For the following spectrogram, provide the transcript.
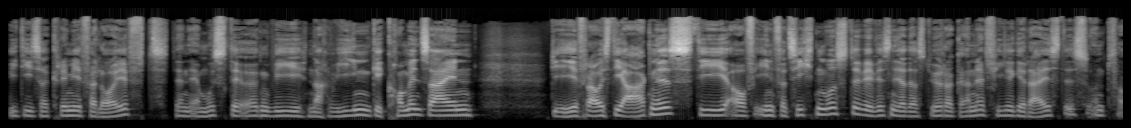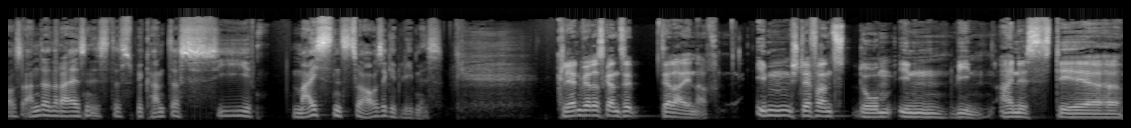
wie dieser Krimi verläuft, denn er musste irgendwie nach Wien gekommen sein. Die Ehefrau ist die Agnes, die auf ihn verzichten musste. Wir wissen ja, dass Dürer gerne viel gereist ist und aus anderen Reisen ist es bekannt, dass sie meistens zu Hause geblieben ist. Klären wir das Ganze der Reihe nach. Im Stephansdom in Wien, eines der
